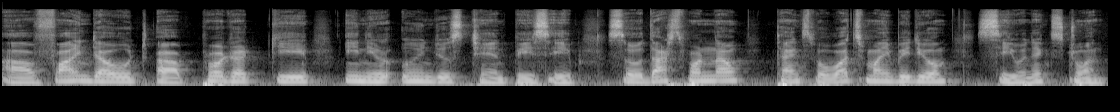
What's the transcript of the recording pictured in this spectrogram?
uh, find out a product key in your windows 10 pc so that's for now thanks for watching my video. See you next one.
